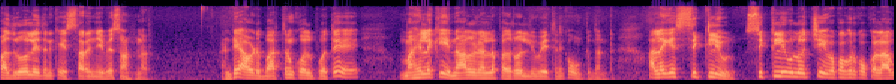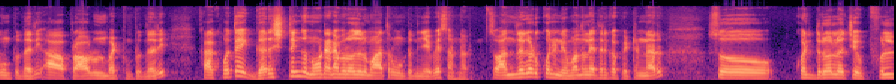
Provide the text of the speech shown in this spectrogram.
పది రోజులు ఏదైనా ఇస్తారని చెప్పేసి అంటున్నారు. అంటే ఆవిడ భర్తను కోల్పోతే మహిళకి నాలుగు నెలల పది రోజులు లీవ్ అయితే ఉంటుందంట. అలాగే సిక్ లీవ్లు సిక్ లీవ్లు వచ్చి ఒక్కొక్కరికి ఒకలాగా ఉంటుంది అది ఆ ప్రాబ్లమ్ని బట్టి ఉంటుంది అది కాకపోతే గరిష్టంగా నూట ఎనభై రోజులు మాత్రం ఉంటుందని చెప్పేసి అంటున్నారు. సో అందులో కూడా కొన్ని నిబంధనలు అయితే పెట్టినారు పెట్టున్నారు. సో కొన్ని రోజులు వచ్చి ఫుల్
